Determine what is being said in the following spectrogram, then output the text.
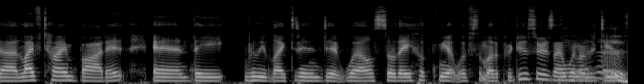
uh, Lifetime bought it, and they really liked it and did well. So they hooked me up with some other producers. I yes. went on to do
